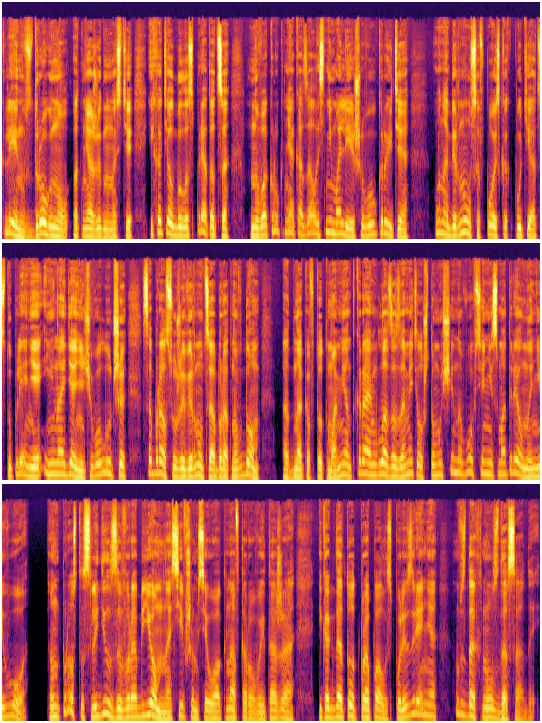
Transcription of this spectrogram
Клейн вздрогнул от неожиданности и хотел было спрятаться, но вокруг не оказалось ни малейшего укрытия. Он обернулся в поисках пути отступления и, не найдя ничего лучше, собрался уже вернуться обратно в дом. Однако в тот момент краем глаза заметил, что мужчина вовсе не смотрел на него. Он просто следил за воробьем, носившимся у окна второго этажа, и когда тот пропал из поля зрения, вздохнул с досадой.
